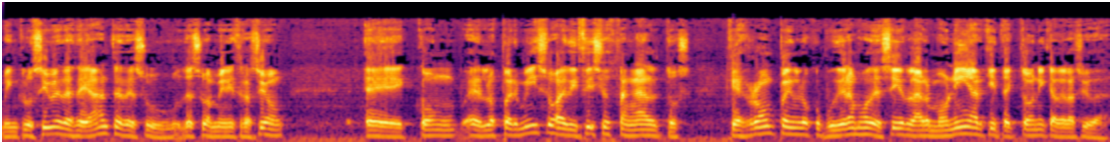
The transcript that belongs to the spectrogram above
inclusive desde antes de su, de su administración, eh, con eh, los permisos a edificios tan altos que rompen lo que pudiéramos decir la armonía arquitectónica de la ciudad?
